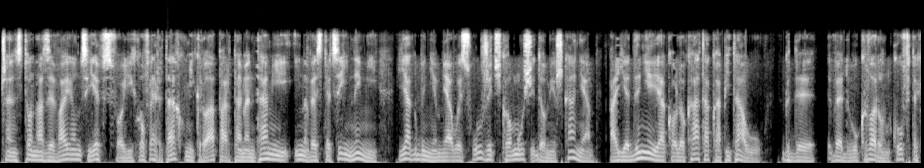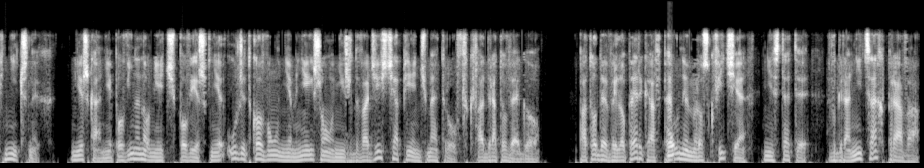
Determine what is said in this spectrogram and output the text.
często nazywając je w swoich ofertach mikroapartamentami inwestycyjnymi, jakby nie miały służyć komuś do mieszkania, a jedynie jako lokata kapitału, gdy, według warunków technicznych, mieszkanie powinno mieć powierzchnię użytkową nie mniejszą niż 25 m2. Patodeweloperka w pełnym rozkwicie, niestety, w granicach prawa.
